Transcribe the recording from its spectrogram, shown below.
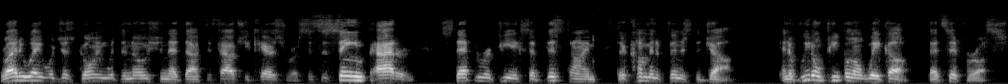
Right away, we're just going with the notion that Dr. Fauci cares for us. It's the same pattern, step and repeat, except this time they're coming to finish the job. And if we don't, people don't wake up. That's it for us.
